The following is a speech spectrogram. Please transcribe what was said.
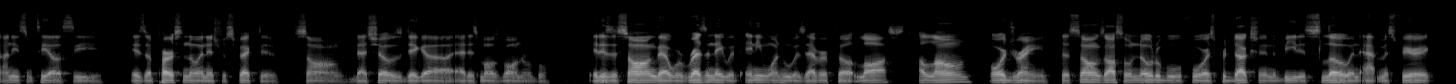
I Need Some TLC is a personal and introspective song that shows Digga at his most vulnerable. It is a song that will resonate with anyone who has ever felt lost, alone, or drained. The song is also notable for its production. The beat is slow and atmospheric,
